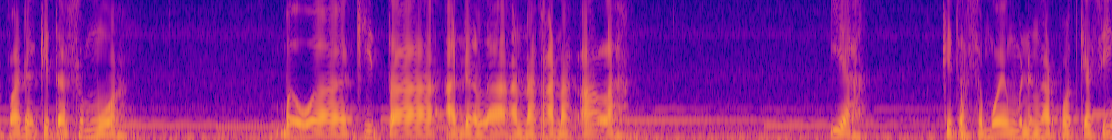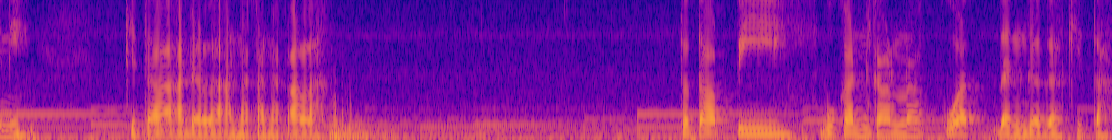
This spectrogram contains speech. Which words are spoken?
kepada kita semua Bahwa kita adalah anak-anak Allah. Ya, kita semua yang mendengar podcast ini Kita adalah anak-anak Allah tetapi bukan karena kuat dan gagah kita,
